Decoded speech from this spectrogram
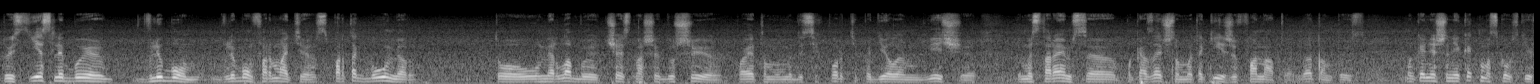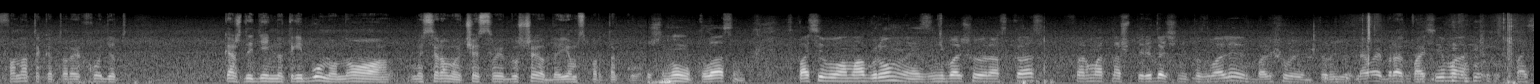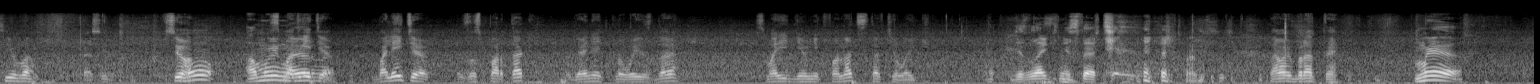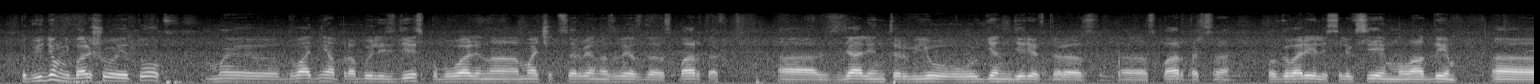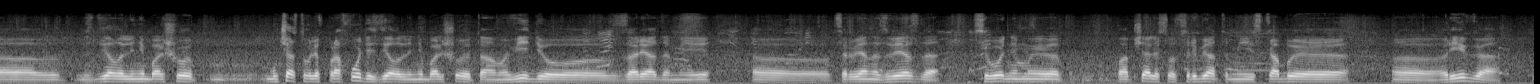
То есть, если бы в любом, в любом формате Спартак бы умер, то умерла бы часть нашей души, поэтому мы до сих пор типа делаем вещи, и мы стараемся показать, что мы такие же фанаты, да, там, то есть мы, конечно, не как московские фанаты, которые ходят каждый день на трибуну, но мы все равно часть своей души отдаем Спартаку. Ну, классно. Спасибо вам огромное за небольшой рассказ. Формат нашей передачи не позволяет. Большое интервью. Давай, брат. Спасибо. Спасибо. Спасибо. Все. Ну, а мы, Смотрите, наверное... болейте за Спартак, гоняйте на выезда, смотрите дневник фанат, ставьте лайки. Дизлайки не ставьте. Давай, брат, ты. Мы подведем небольшой итог. Мы два дня пробыли здесь, побывали на матче Цервена Звезда Спартак, а, взяли интервью у гендиректора а, Спартакса, поговорили с Алексеем Молодым, а, сделали небольшой, м, участвовали в проходе, сделали небольшое там видео с зарядами Цервена Звезда. Сегодня мы пообщались вот с ребятами из КБ э,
